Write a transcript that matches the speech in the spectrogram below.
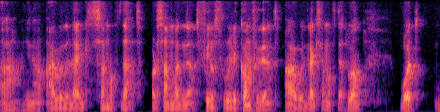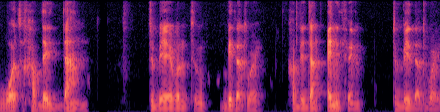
ah you know i would like some of that or someone that feels really confident oh, i would like some of that. Well what what have they done to be able to be that way? Have they done anything to be that way?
